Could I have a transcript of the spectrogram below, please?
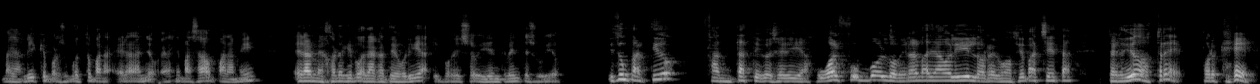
Valladolid, que por supuesto para, era el año, el año pasado para mí era el mejor equipo de la categoría y por eso evidentemente subió. Hizo un partido fantástico ese día. Jugó al fútbol, dominó el Valladolid, lo reconoció Pacheta, perdió 2-3. ¿Por qué?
